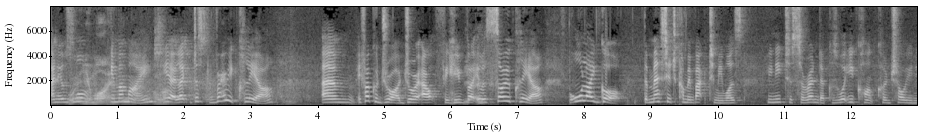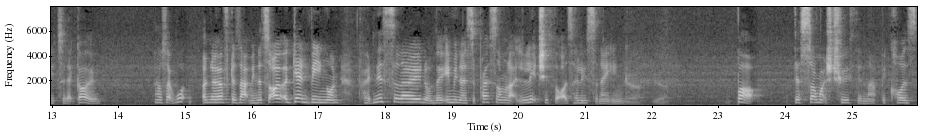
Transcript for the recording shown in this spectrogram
and it was in more your mind, in my mind. wow. Yeah, like just very clear. Um, if I could draw, I'd draw it out for you, but it was so clear. But all I got, the message coming back to me was, you need to surrender because what you can't control, you need to let go. And I was like, what on earth does that mean? And so I, again, being on prednisolone or the immunosuppressant, I'm like literally thought I was hallucinating. Yeah. Yeah. But there's so much truth in that because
